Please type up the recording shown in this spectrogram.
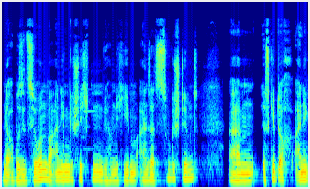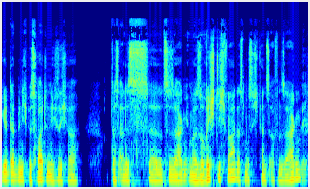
in der Opposition bei einigen Geschichten. Wir haben nicht jedem Einsatz zugestimmt. Ähm, es gibt auch einige, da bin ich bis heute nicht sicher, ob das alles äh, sozusagen immer so richtig war. Das muss ich ganz offen sagen. Welche?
